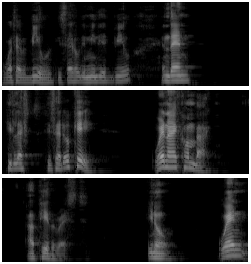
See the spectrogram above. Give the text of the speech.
whatever bill. He settled the immediate bill. And then he left. He said, okay, when I come back, I'll pay the rest. You know, when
